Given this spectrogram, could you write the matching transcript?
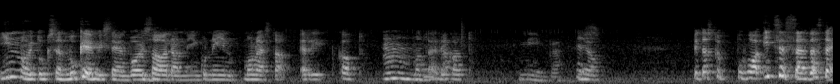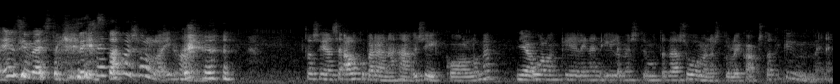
innoituksen lukemiseen voi saada niin, kuin niin monesta eri kautta. Mm. Monta eri kautta. Niinpä. Yes. Joo. Pitäisikö puhua itsessään tästä ensimmäisestä kirjasta? Se voisi olla ihan. tosiaan se alkuperäinenhän 93 Joo. puolankielinen ilmestyi, mutta tämä suomennos tuli 2010.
